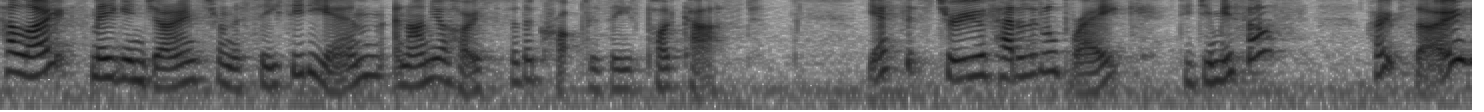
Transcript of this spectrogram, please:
Hello, it's Megan Jones from the CCDM, and I'm your host for the Crop Disease Podcast. Yes, it's true, we've had a little break. Did you miss us? Hope so.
